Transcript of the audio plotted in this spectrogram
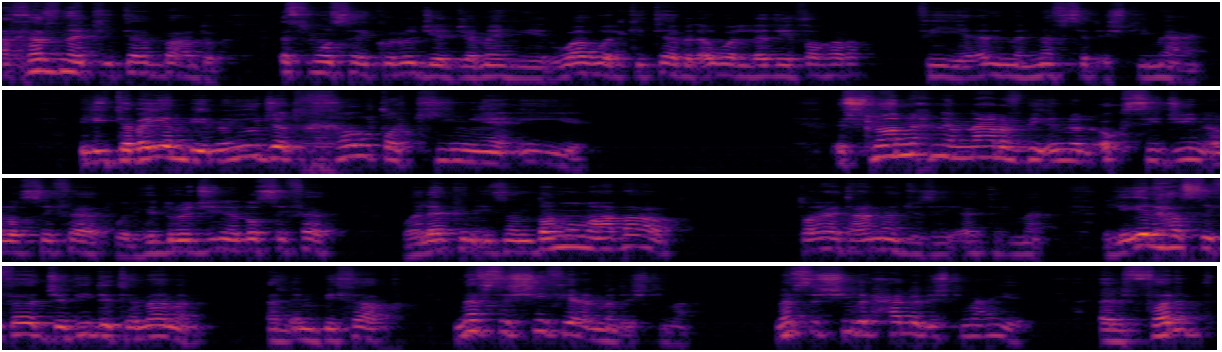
أخذنا كتاب بعده اسمه سيكولوجيا الجماهير وهو الكتاب الأول الذي ظهر في علم النفس الاجتماعي اللي تبين بأنه يوجد خلطة كيميائية. شلون نحن بنعرف بأنه الأكسجين له صفات والهيدروجين له صفات ولكن إذا انضموا مع بعض طلعت عنها جزيئات الماء اللي لها صفات جديدة تماما. الانبثاق. نفس الشيء في علم الاجتماع. نفس الشيء بالحالة الاجتماعية. الفرد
